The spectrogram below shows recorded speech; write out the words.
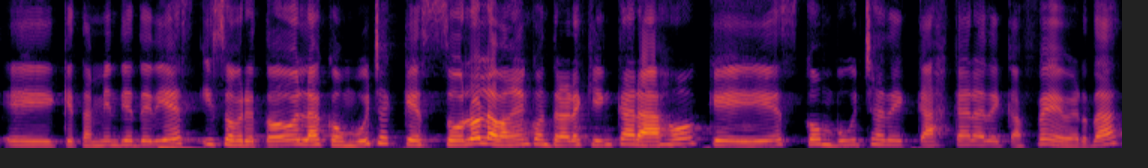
eh, que también 10 de 10, y sobre todo la kombucha, que solo la van a encontrar aquí en Carajo, que es kombucha de cáscara de café, ¿verdad?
